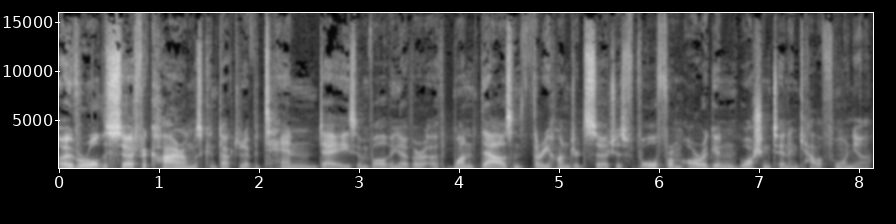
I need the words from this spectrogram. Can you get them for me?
Overall, the search for Kyron was conducted over 10 days, involving over 1,300 searches, all from Oregon, Washington, and California.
